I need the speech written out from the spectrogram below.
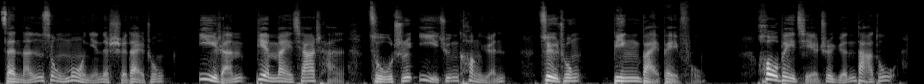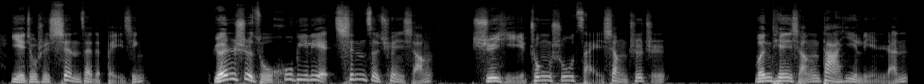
在南宋末年的时代中，毅然变卖家产，组织义军抗元，最终兵败被俘，后被解至元大都，也就是现在的北京。元世祖忽必烈亲自劝降，须以中书宰相之职。文天祥大义凛然，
